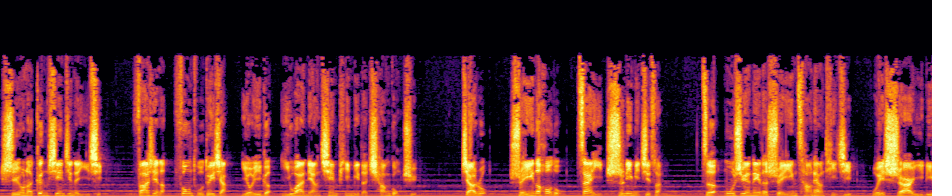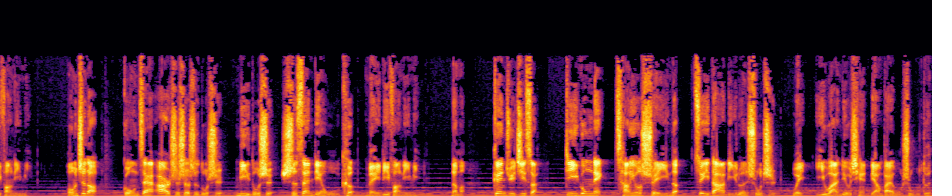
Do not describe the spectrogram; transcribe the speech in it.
使用了更先进的仪器，发现了封土堆下有一个一万两千平米的强汞区。假如水银的厚度再以十厘米计算，则墓穴内的水银藏量体积为十二亿立方厘米。我们知道，汞在二十摄氏度时密度是十三点五克每立方厘米。那么，根据计算，地宫内藏有水银的最大理论数值为一万六千两百五十五吨。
